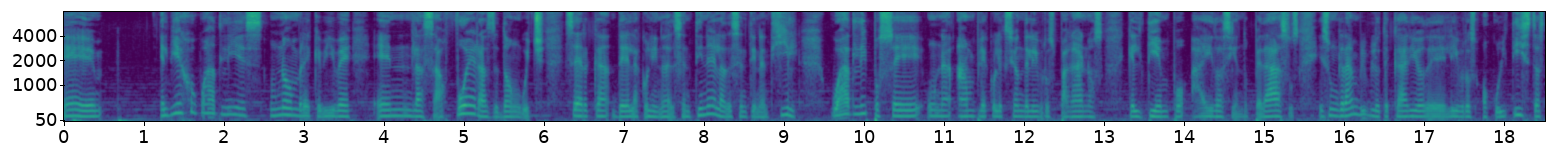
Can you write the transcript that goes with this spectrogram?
eh, el viejo Wadley es un hombre que vive en las afueras de Dunwich, cerca de la colina del Centinela de Sentinel Hill. Wadley posee una amplia colección de libros paganos que el tiempo ha ido haciendo pedazos. Es un gran bibliotecario de libros ocultistas,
